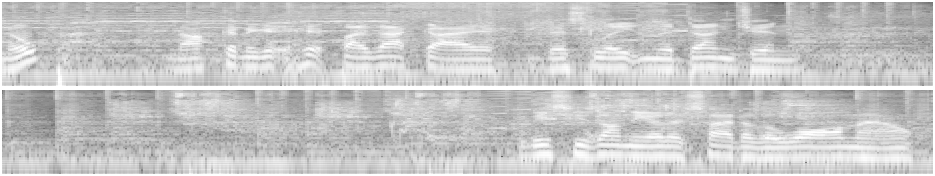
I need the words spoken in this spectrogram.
Nope. Not gonna get hit by that guy this late in the dungeon. At least he's on the other side of the wall now.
